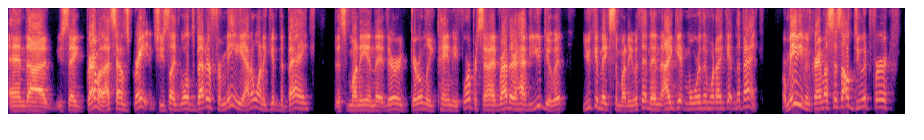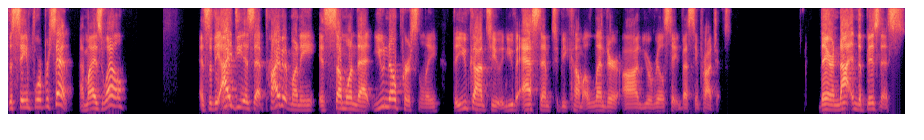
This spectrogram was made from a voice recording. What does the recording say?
And uh, you say, Grandma, that sounds great. And she's like, Well, it's better for me. I don't want to give the bank this money and they, they're they're only paying me 4%. I'd rather have you do it. You can make some money with it, and I get more than what I get in the bank. Or maybe even grandma says, I'll do it for the same 4%. I might as well. And so the idea is that private money is someone that you know personally that you've gone to and you've asked them to become a lender on your real estate investing projects. They are not in the business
